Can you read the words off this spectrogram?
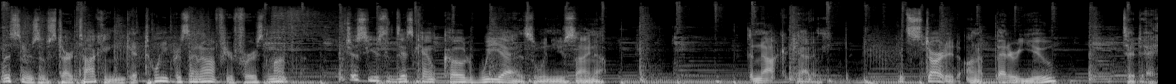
Listeners of Start Talking get 20% off your first month. Just use the discount code WEAS when you sign up. The Nock Academy. Get started on a better you today.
